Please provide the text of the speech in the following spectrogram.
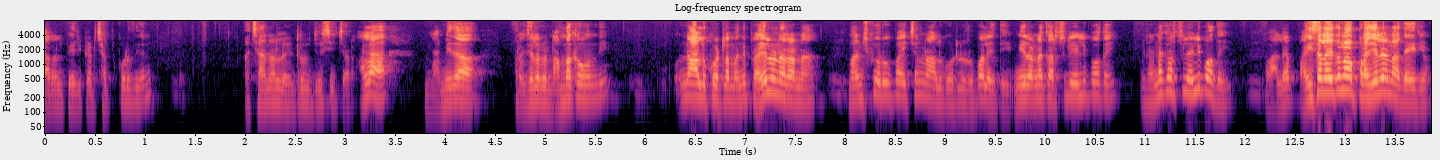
ఛానల్ పేరు ఇక్కడ చెప్పకూడదు కానీ ఆ ఛానల్లో ఇంటర్వ్యూ చూసి ఇచ్చారు. అలా నా మీద ప్రజలకు నమ్మకం ఉంది. నాలుగు కోట్ల మంది ప్రజలు ఉన్నారన్న. మనిషికి రూపాయి ఇచ్చిన నాలుగు కోట్ల రూపాయలు అవుతాయి. మీరు అన్న ఖర్చులు వెళ్ళిపోతాయి. మీరు అన్న ఖర్చులు వెళ్ళిపోతాయి. వాళ్ళే పైసలు అయితే నా ప్రజలే నా ధైర్యం.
